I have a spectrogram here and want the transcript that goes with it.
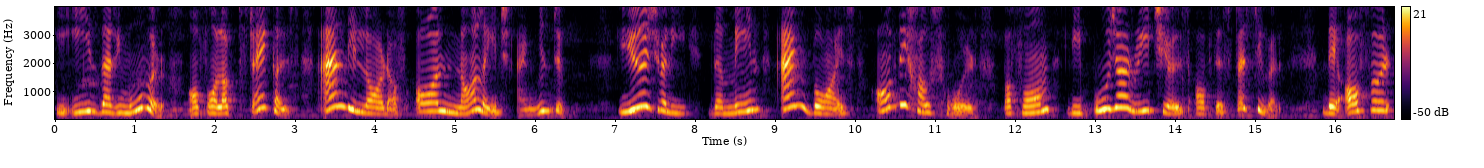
He is the remover of all obstacles and the Lord of all knowledge and wisdom. Usually, the men and boys of the household perform the puja rituals of this festival. They offer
